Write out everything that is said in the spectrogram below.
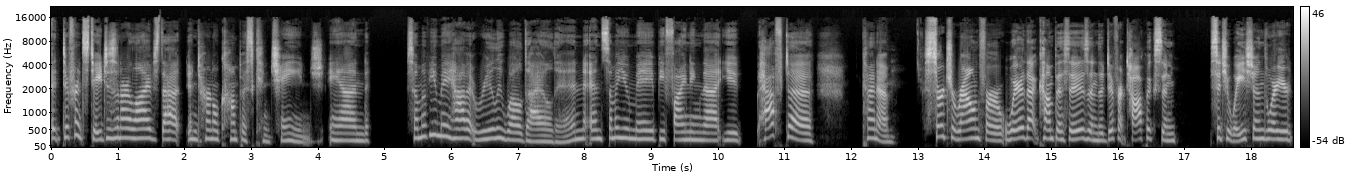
at different stages in our lives, that internal compass can change. And some of you may have it really well dialed in, and some of you may be finding that you have to kind of search around for where that compass is and the different topics and situations where you're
